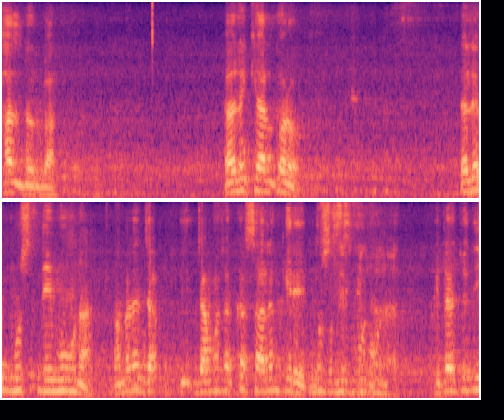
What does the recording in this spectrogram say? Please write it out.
হাল ধরবা। তাহলে খেয়াল করো, তাহলে মুসলিমুনা, আমাদের জামাজাক্কা সালেম কি রে? মুসলিমুনা। এটা যদি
